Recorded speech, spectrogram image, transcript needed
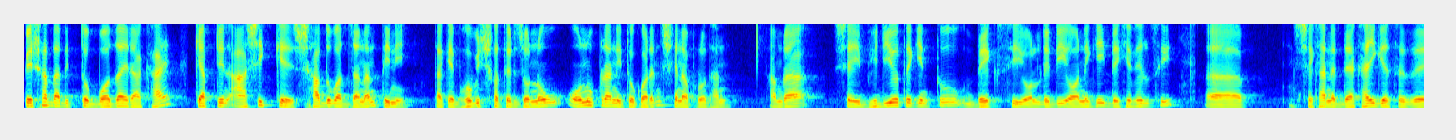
পেশাদারিত্ব বজায় রাখায় ক্যাপ্টেন আশিককে সাধুবাদ জানান তিনি। তাকে ভবিষ্যতের জন্য অনুপ্রাণিত করেন সেনাপ্রধান। আমরা সেই ভিডিওতে কিন্তু দেখছি, অলরেডি অনেকেই দেখে ফেলছি। সেখানে দেখাই গেছে যে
